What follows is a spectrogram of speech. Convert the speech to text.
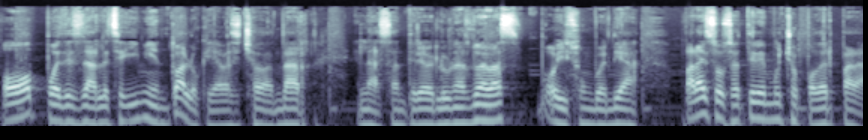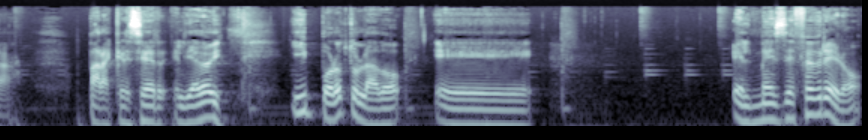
o puedes darle seguimiento a lo que ya habías echado a andar en las anteriores lunas nuevas. Hoy es un buen día para eso, o sea, tiene mucho poder para, para crecer el día de hoy. Y por otro lado, eh, el mes de febrero,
